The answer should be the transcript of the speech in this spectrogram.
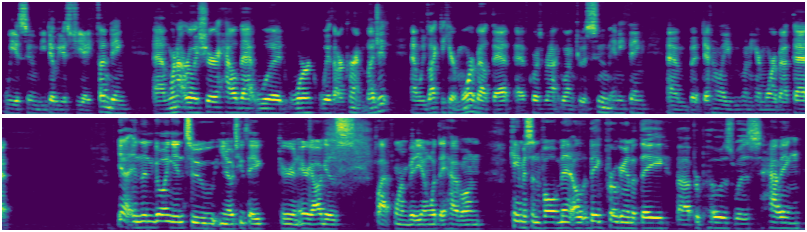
we assume, the WSGA funding. Um, we're not really sure how that would work with our current budget, and we'd like to hear more about that. Uh, of course, we're not going to assume anything, um, but definitely we want to hear more about that. Yeah, and then going into you know Toothaker and Arrillaga's platform video and what they have on campus involvement, a big program that they uh, proposed was having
